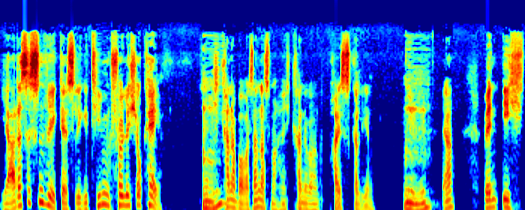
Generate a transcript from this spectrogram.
ja das ist ein Weg, der ist legitim und völlig okay. Mhm. Ich kann aber was anderes machen. Ich kann über den Preis skalieren. Mhm. Ja, wenn ich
